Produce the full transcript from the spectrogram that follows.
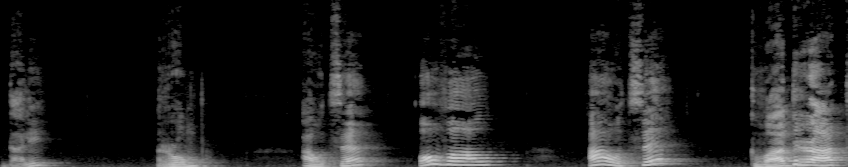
Далі ромб. А оце овал. А оце квадрат.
